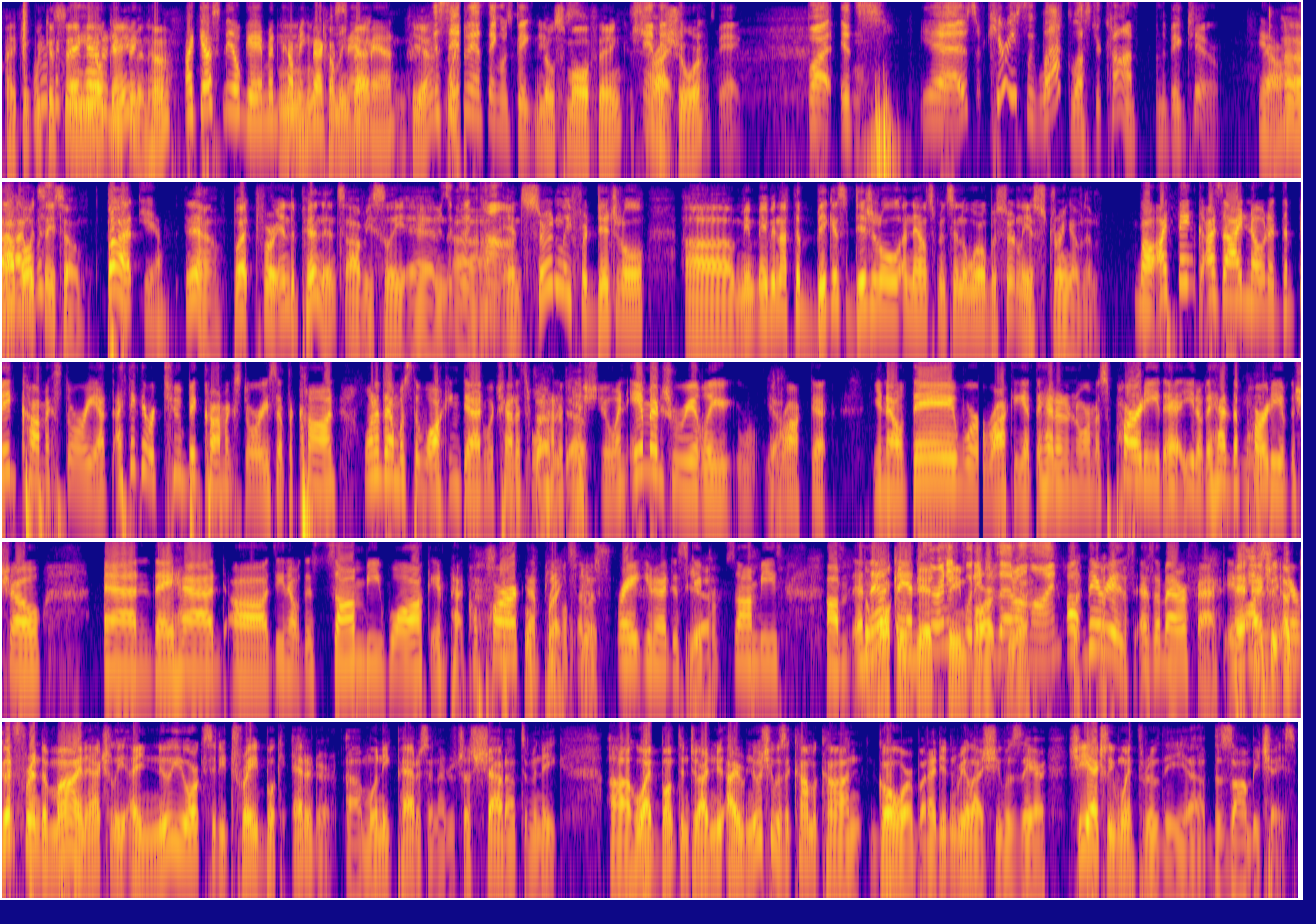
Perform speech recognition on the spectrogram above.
I think we could say Neil Gaiman, big, huh? I guess Neil Gaiman coming mm-hmm, back coming to Sandman. Back. Yeah. The Sandman thing was big news. No small thing. The Sandman right. sure. was big. But it's yeah, it's a curiously lackluster con from the big two. Yeah, uh, uh, I would was, say so. But yeah, yeah. But for independence, obviously, and uh, and certainly for digital, uh, maybe not the biggest digital announcements in the world, but certainly a string of them. Well, I think, as I noted, the big comic story. At, I think there were two big comic stories at the con. One of them was The Walking Dead, which had its 100th issue, and Image really yeah. rocked it. You know, they were rocking it. They had an enormous party. They, you know, they had the mm-hmm. party mm-hmm. of the show and they had uh, you know this zombie walk in Petco Park that people Right, said it was great. You know, had to escape Yeah. from zombies. Um, and The then Walking they Is there Dead any theme footage park, of that yeah. online? Oh, there is, as a matter of fact. If A- Actually, a good friend of mine, actually, a New York City trade book editor, uh, Monique Patterson. I just shout out to Monique, uh, who I bumped into. I knew I knew she was a Comic Con goer, but I didn't realize she was there. She actually went through the uh, the zombie chase.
